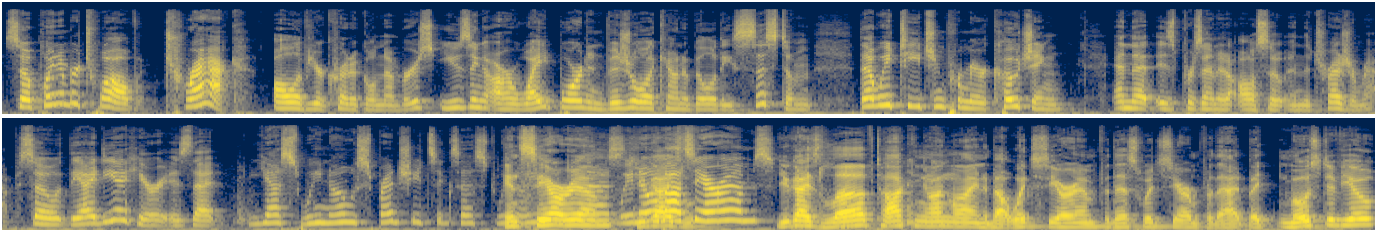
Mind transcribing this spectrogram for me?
So, point number 12 track all of your critical numbers using our whiteboard and visual accountability system that we teach in Premier Coaching and that is presented also in the treasure map. So, the idea here is that yes, we know spreadsheets exist. We In know you can do that. CRMs, we know guys- about CRMs. You guys love talking online about which CRM for this, which CRM for that, but most of you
